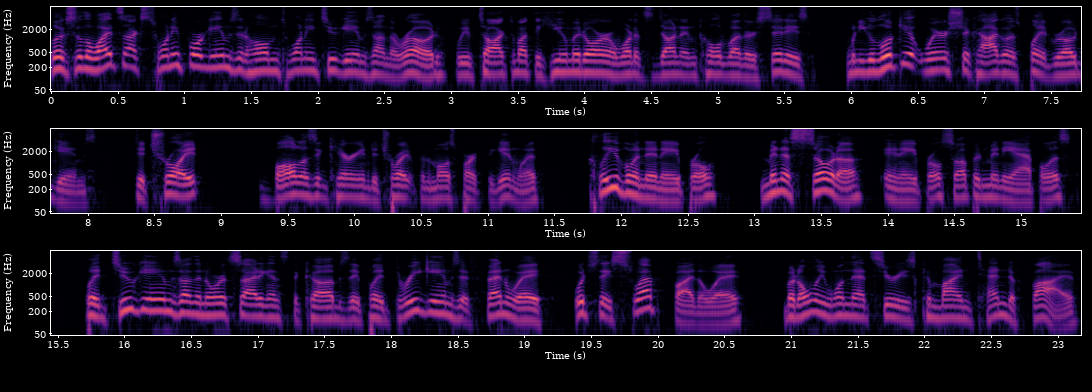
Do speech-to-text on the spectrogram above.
Look, so the White Sox 24 games at home, 22 games on the road. We've talked about the humidor and what it's done in cold weather cities. When you look at where Chicago has played road games, Detroit, ball doesn't carry in Detroit for the most part to begin with. Cleveland in April, Minnesota in April, so up in Minneapolis. Played two games on the north side against the Cubs. They played three games at Fenway, which they swept, by the way, but only won that series combined 10 to 5.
